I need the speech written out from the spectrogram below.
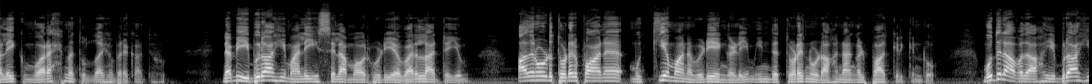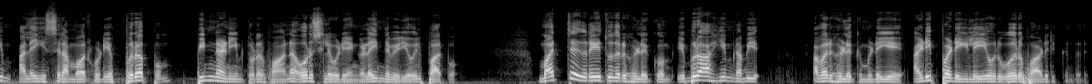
அலைக்கும் வரஹ்மத்துல்லாஹி வபரகாத்து நபி இப்ராஹிம் அலிஹிஸ்லாம் அவர்களுடைய வரலாற்றையும் அதனோடு தொடர்பான முக்கியமான விடயங்களையும் இந்த தொடர்நூடாக நாங்கள் பார்க்கிருக்கின்றோம் முதலாவதாக இப்ராஹிம் அலிஹிஸ்லாம் அவர்களுடைய பிறப்பும் பின்னணியும் தொடர்பான ஒரு சில விடயங்களை இந்த வீடியோவில் பார்ப்போம். மற்ற இறைத்துதர்களுக்கும் இப்ராஹிம் நபி அவர்களுக்கும் இடையே அடிப்படையிலேயே ஒரு வேறுபாடு இருக்கின்றது.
